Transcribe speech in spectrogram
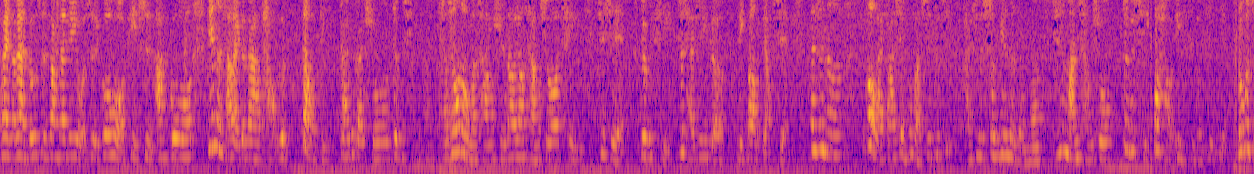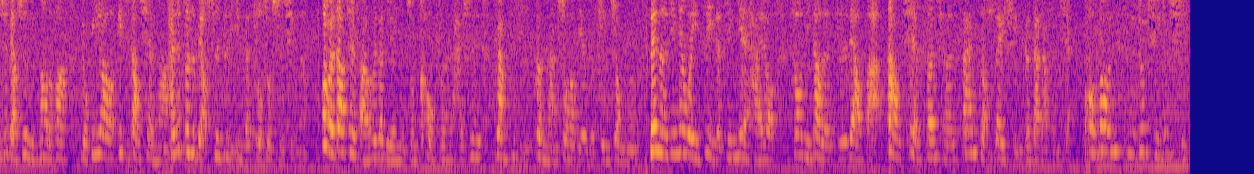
欢迎收看《都市放大机》，我是郭火屁事阿郭。今天呢，想要来跟大家讨论，到底该不该说对不起呢？小时候呢，我们常学到要常说请、谢谢、对不起，这才是一个礼貌的表现。但是呢，后来发现，不管是自己还是身边的人呢，其实蛮常说对不起、不好意思的字眼。如果只是表示礼貌的话，有必要一直道歉吗？还是真的表示自己一直在做错事情呢？会不会道歉反而会在别人眼中扣分，还是让自己更难受到别人的尊重呢？所以呢，今天我以自己的经验还有收集到的资料，把道歉分成三种类型跟大家分享。哦，不好意思，对不起，对不起。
